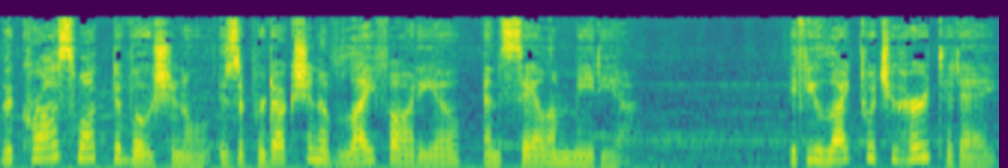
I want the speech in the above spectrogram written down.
The Crosswalk Devotional is a production of Life Audio and Salem Media. If you liked what you heard today,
